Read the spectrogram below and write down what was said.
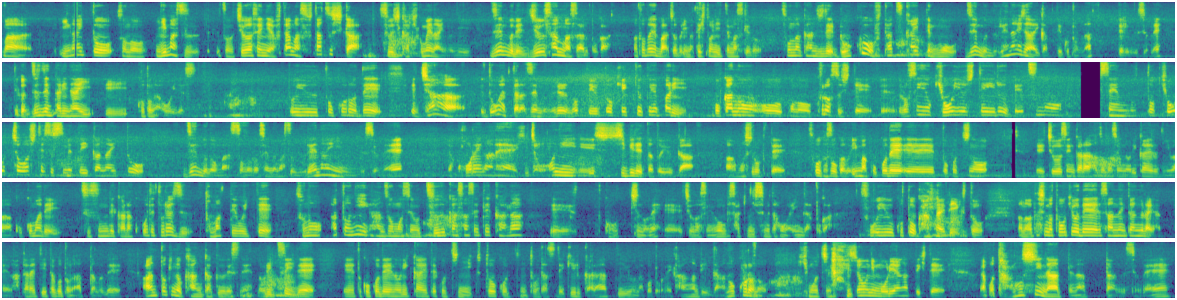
まあ、意外とその2マスその千代田線には2マス、2つしか数字書き込めないのに、全部で13マスあるとか、まあ、例えばちょっと今適当に言ってますけど、そんな感じで6を2つ書いても全部塗れないじゃないかっていうことになってるんですよね。っていうか全然足りないことが多いです。はい、というところで、じゃあどうやったら全部塗れるのっていうと結局やっぱり他のこのクロスして路線を共有している別の路線と強調して進めていかないと全部のマスその路線のマス塗れないんですよね。これがね非常にしびれたというか面白くてそうかそうか今ここで、えー、っとこっちの中央線から半蔵門線に乗り換えるにはここまで進んでからここでとりあえず止まっておいてその後に半蔵門線を通過させてから、えー、こっちのね、えー、千代田線を先に進めた方がいいんだとか、そういうことを考えていくと、あの、私も東京で3年間ぐらい働いていたことがあったので、あの時の感覚ですね、乗り継いで、えっ、ー、と、ここで乗り換えてこっちに行くと、こっちに到達できるからっていうようなことをね、考えていたあの頃の気持ちが非常に盛り上がってきて、やっぱ楽しいなってなったんですよね。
